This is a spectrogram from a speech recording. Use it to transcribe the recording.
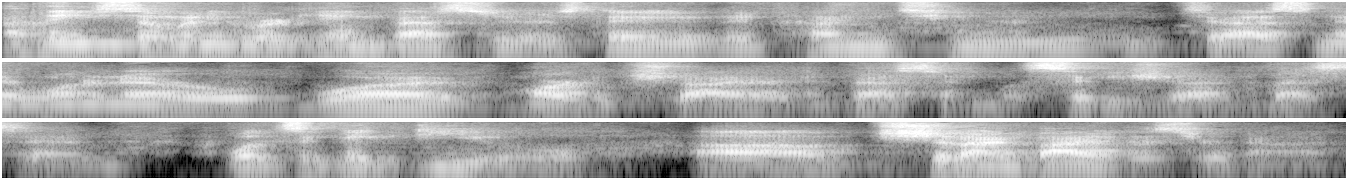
I think so many rookie investors, they, they come to, to us and they want to know what market should I invest in? What city should I invest in? What's a good deal? Um, should I buy this or not?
